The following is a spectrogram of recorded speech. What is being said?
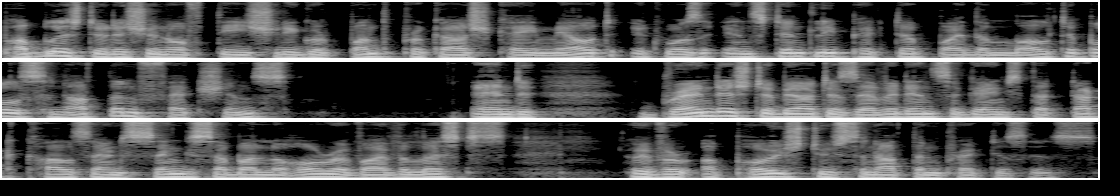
published edition of the Shri Gur Panth Prakash came out, it was instantly picked up by the multiple Sanatan factions and brandished about as evidence against the Tat Khalsa and Singh Sabha Lahore revivalists who were opposed to Sanatan practices.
